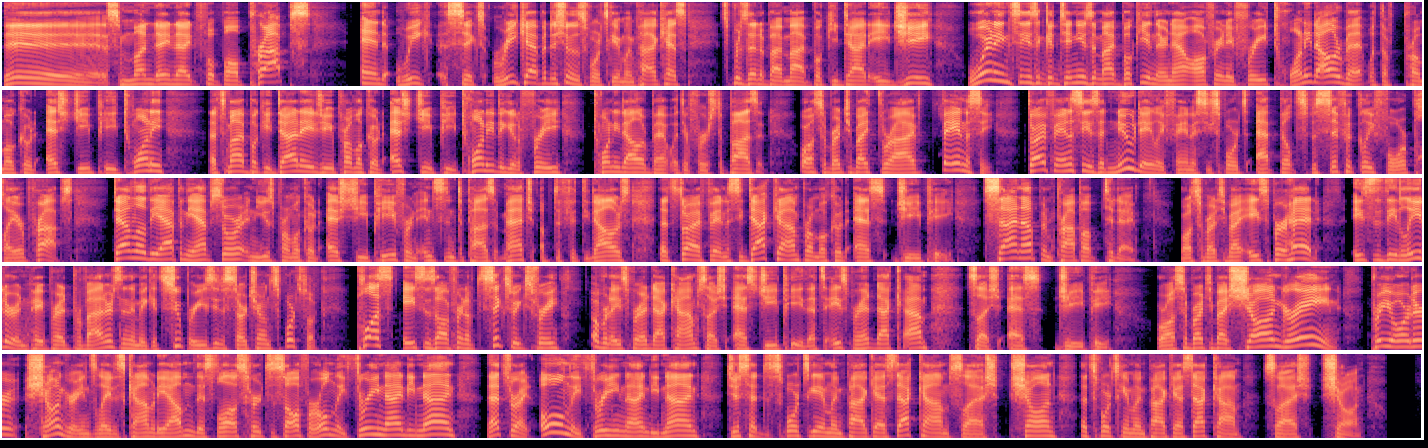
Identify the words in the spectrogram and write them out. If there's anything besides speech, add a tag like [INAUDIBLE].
This Monday night football props and week six recap edition of the Sports Gambling Podcast. It's presented by MyBookie.ag. Winning season continues at MyBookie, and they're now offering a free $20 bet with the promo code SGP20. That's MyBookie.ag, promo code SGP20 to get a free $20 bet with your first deposit. We're also brought to you by Thrive Fantasy. Thrive Fantasy is a new daily fantasy sports app built specifically for player props. Download the app in the App Store and use promo code SGP for an instant deposit match up to $50. That's thrivefantasy.com, promo code SGP. Sign up and prop up today. We're also brought to you by Ace Per Head. Ace is the leader in pay per head providers, and they make it super easy to start your own sportsbook. Plus, Ace is offering up to six weeks free over at aceperhead.com slash SGP. That's aceperhead.com slash SGP. We're also brought to you by Sean Green. Pre-order Sean Green's latest comedy album. This loss hurts us all for only three ninety nine. That's right, only three ninety nine. Just head to sportsgamblingpodcast.com slash Sean. That's sportsgamblingpodcast.com slash Sean.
